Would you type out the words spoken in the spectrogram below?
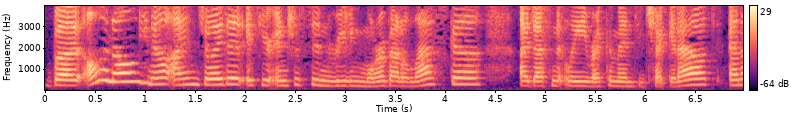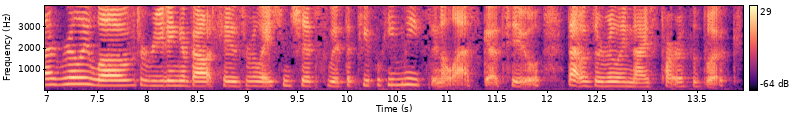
But all in all, you know, I enjoyed it. If you're interested in reading more about Alaska, I definitely recommend you check it out. And I really loved reading about his relationships with the people he meets in Alaska, too. That was a really nice part of the book.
